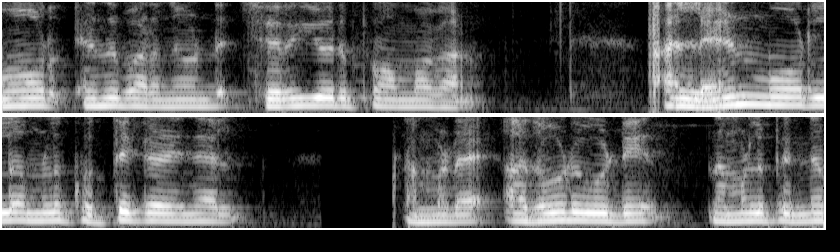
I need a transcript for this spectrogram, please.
മോർ എന്ന് പറഞ്ഞുകൊണ്ട് ചെറിയൊരു പ്രോമോ കാണും. ആ ലേൺ മോറിൽ നമ്മൾ കുത്തിക്കഴിഞ്ഞാൽ നമ്മുടെ അതോടുകൂടി നമ്മൾ പിന്നെ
